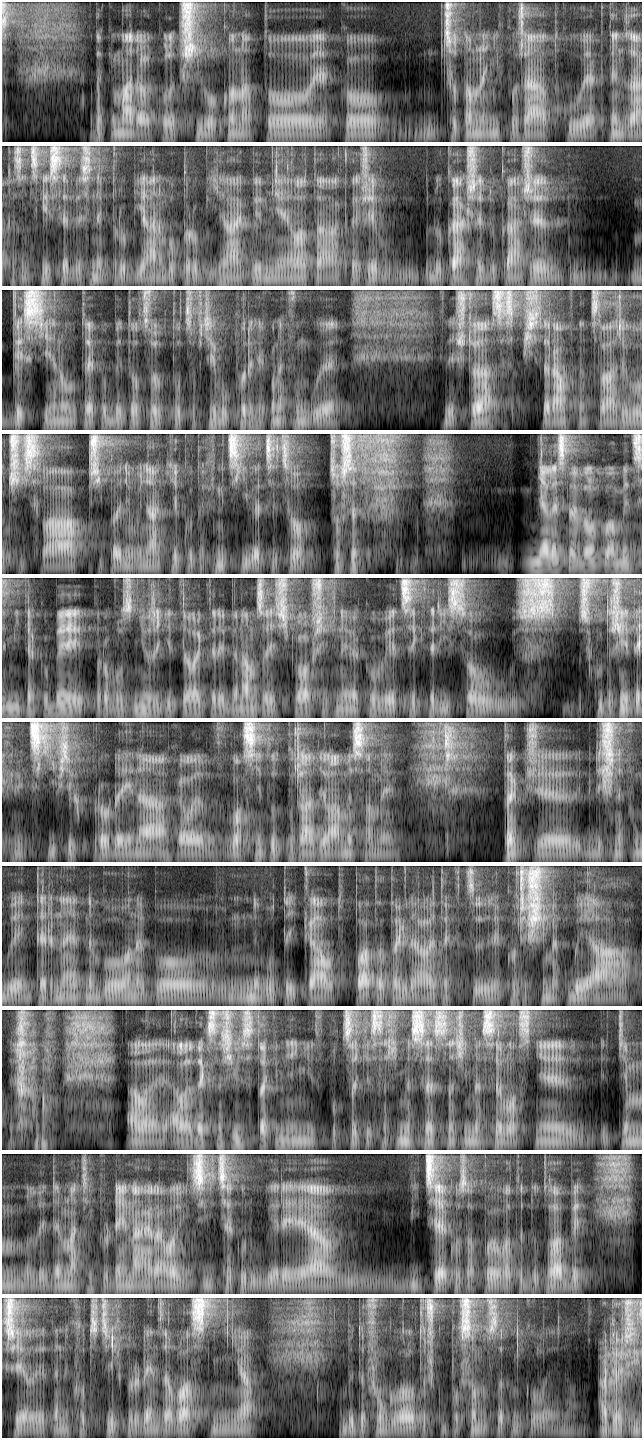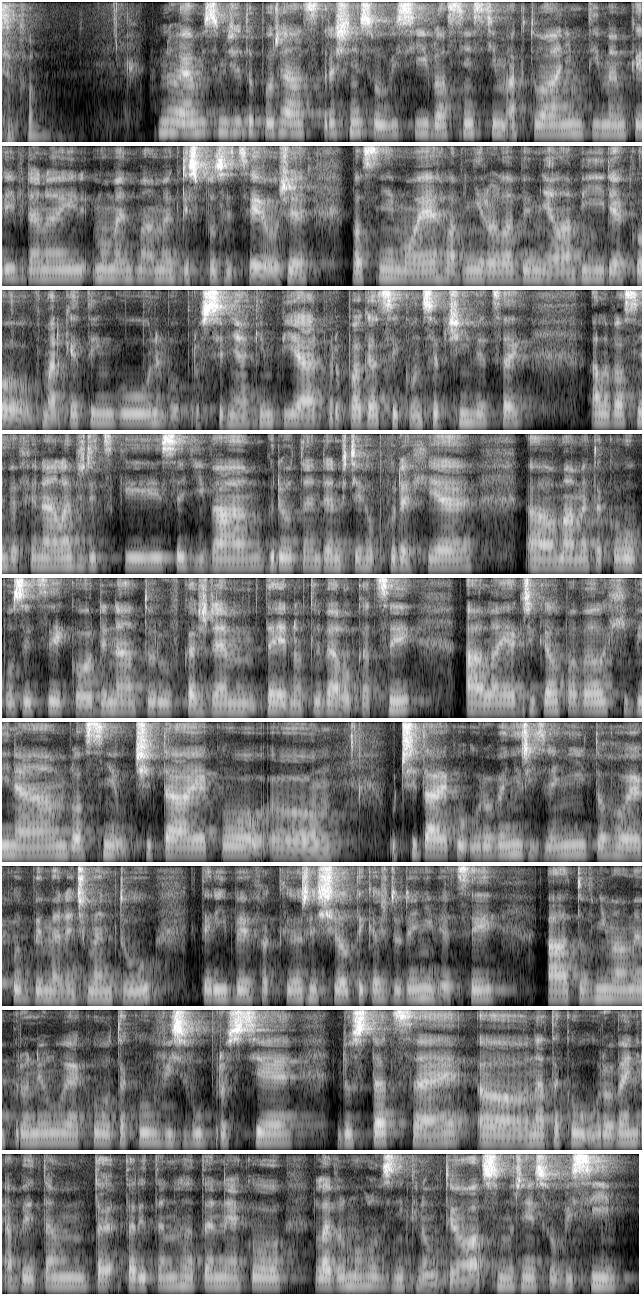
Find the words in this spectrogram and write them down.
a taky má daleko lepší oko na to, jako, co tam není v pořádku, jak ten zákaznický servis neprobíhá nebo probíhá, jak by měl a tak, takže dokáže, dokáže vystihnout jakoby to, co, to, co v těch obchodech jako nefunguje. Když to já se spíš starám v kanceláři o čísla, případně o nějaké jako technické věci, co, co se v, měli jsme velkou ambici mít takoby provozního ředitele, který by nám zajišťoval všechny jako věci, které jsou skutečně technické v těch prodejnách, ale vlastně to pořád děláme sami takže když nefunguje internet nebo, nebo, nebo tejká odpad a tak dále, tak to jako řeším jakoby já. ale, ale tak snažíme se taky měnit v podstatě, snažíme se, snažíme se vlastně těm lidem na těch prodejnách dávat víc, víc jako důvěry a více jako zapojovat do toho, aby přijeli ten chod těch prodejen za vlastní a aby to fungovalo trošku po samostatní koleji. No. A daří se to? No já myslím, že to pořád strašně souvisí vlastně s tím aktuálním týmem, který v daný moment máme k dispozici, jo? že vlastně moje hlavní role by měla být jako v marketingu nebo prostě v nějakým PR, propagaci, koncepčních věcech, ale vlastně ve finále vždycky se dívám, kdo ten den v těch obchodech je. Máme takovou pozici koordinátorů v každém té jednotlivé lokaci, ale jak říkal Pavel, chybí nám vlastně určitá jako určitá jako úroveň řízení toho jako by managementu, který by fakt řešil ty každodenní věci a to vnímáme pro Nilu jako takovou výzvu prostě dostat se uh, na takovou úroveň, aby tam tady tenhle ten jako level mohl vzniknout. Jo? A to samozřejmě souvisí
